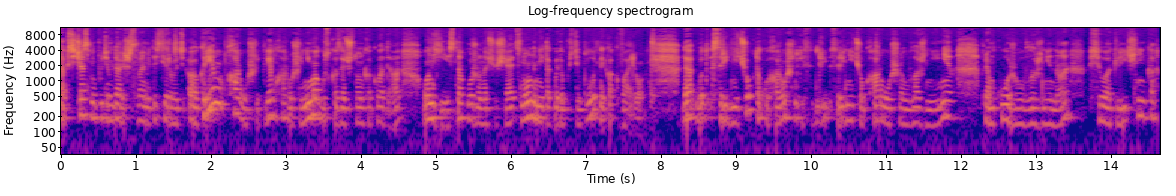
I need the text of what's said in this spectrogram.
Так, сейчас мы будем дальше с вами тестировать э, крем. Хороший, крем хороший. Не могу сказать, что он как вода. Он есть, на коже он ощущается, но он не такой, допустим, плотный, как варио. Да, вот среднячок такой хорошенький, среднячок, хорошее увлажнение. Прям кожа увлажнена, все отличненько.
